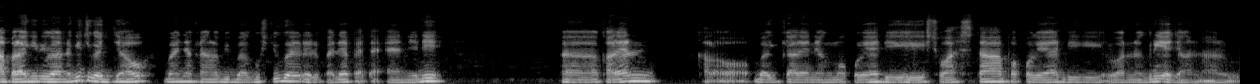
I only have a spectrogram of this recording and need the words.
apalagi di luar negeri juga jauh banyak yang lebih bagus juga daripada PTN. Jadi eh, kalian kalau bagi kalian yang mau kuliah di swasta apa kuliah di luar negeri ya jangan malu.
